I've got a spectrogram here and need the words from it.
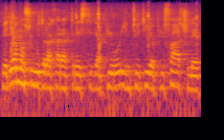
Vediamo subito la caratteristica più intuitiva, più facile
